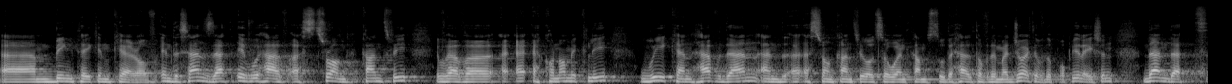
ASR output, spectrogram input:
um, being taken care of in the sense that if we have a strong country, if we have a, a, economically, we can have then, and a strong country also when it comes to the health of the majority of the population, then that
